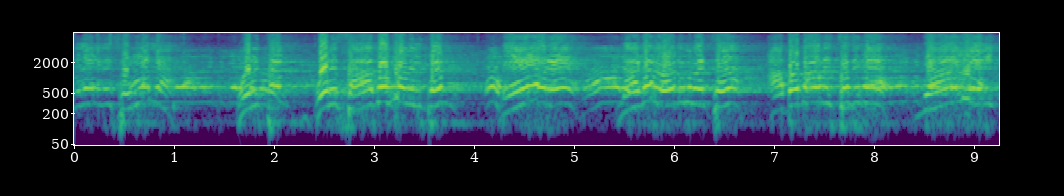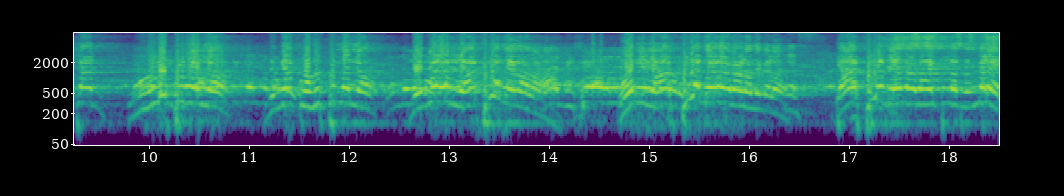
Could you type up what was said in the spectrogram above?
അഖില ഇത് ശരിയല്ല. ഒരുത്തൻ ഒരു സാമൂഹ്യ ഒരുത്തൻ മേയറെ നട റോഡിൽ വെച്ച് അപമാനിച്ചതിന് ന്യായീകരിക്കാൻ ഉളുപ്പില്ലല്ലോ. നിങ്ങൾക്ക് ഉളുപ്പില്ലല്ലോ. നിങ്ങളൊരു രാഷ്ട്രീയ നേതാവാണ്. ഒരു രാഷ്ട്രീയ നേതാവാണോ നിങ്ങൾ രാഷ്ട്രീയ നേതാവായിട്ടുള്ള നിങ്ങളെ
